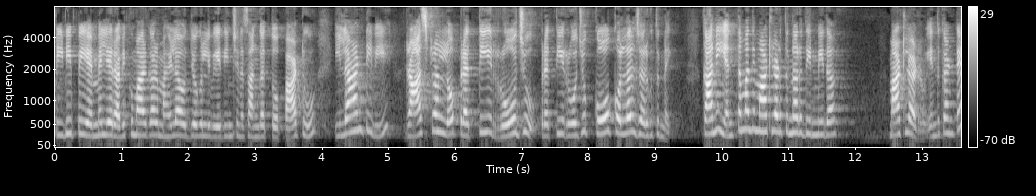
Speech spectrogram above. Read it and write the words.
టీడీపీ ఎమ్మెల్యే రవికుమార్ గారు మహిళా ఉద్యోగుల్ని వేధించిన సంగతితో పాటు ఇలాంటివి రాష్ట్రంలో ప్రతిరోజు ప్రతిరోజు కో కొల్లలు జరుగుతున్నాయి. కానీ ఎంతమంది మాట్లాడుతున్నారు దీని మీద? మాట్లాడరు. ఎందుకంటే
